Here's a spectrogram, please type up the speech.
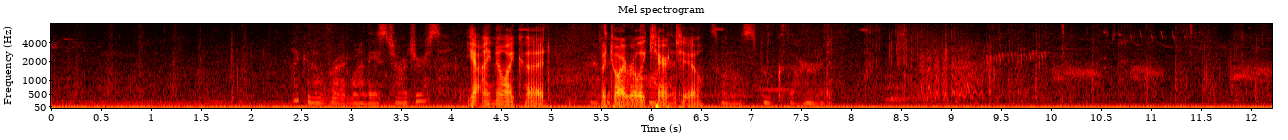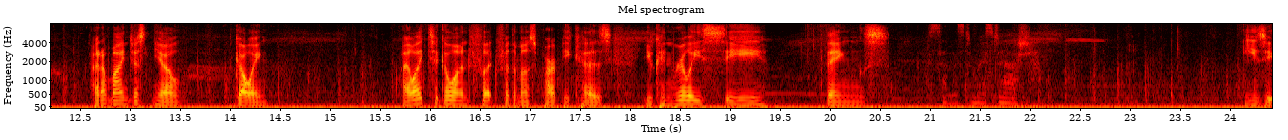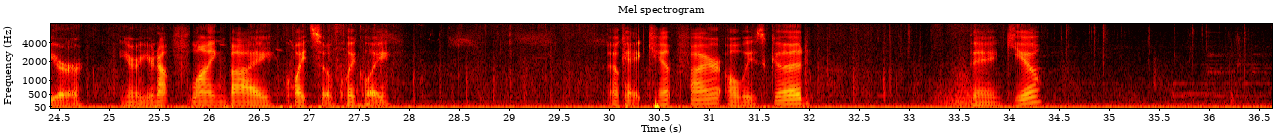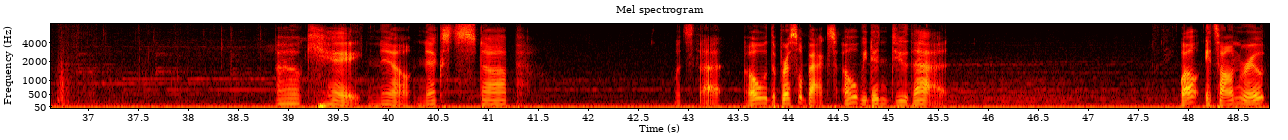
I can override one of these chargers. Yeah, I know I could. I But do I really care to? So I don't spook the herd. I don't mind just, you know, going. I like to go on foot for the most part because you can really see things Send this to my stash. easier. You're, you're not flying by quite so quickly. Okay, campfire, always good. Thank you. Okay, now, next stop. What's that? Oh, the bristlebacks. Oh, we didn't do that. Well, it's en route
